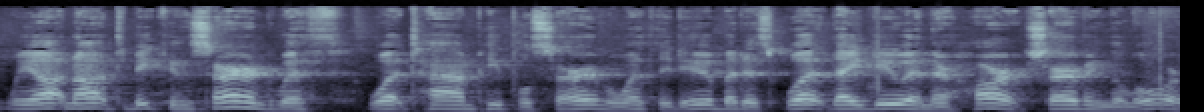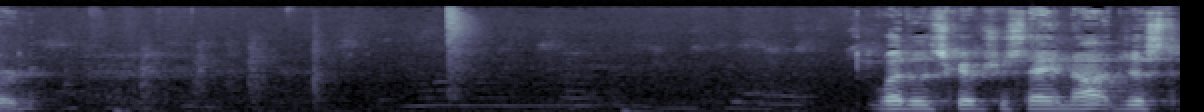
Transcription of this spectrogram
we ought not to be concerned with what time people serve and what they do, but it's what they do in their heart serving the Lord. What does the scripture say? Not just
